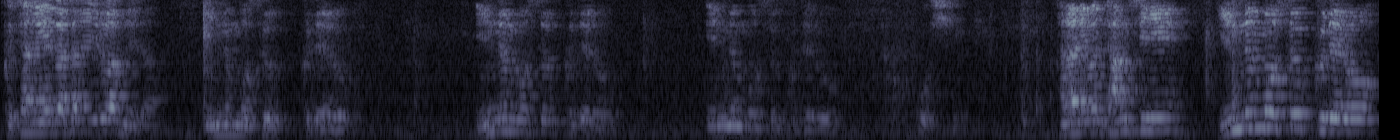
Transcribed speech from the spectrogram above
그 찬양의 가사는 이러합니다. 있는 모습 그대로 있는 모습 그대로 있는 모습 그대로 오시오. 하나님은 당신이 있는 모습 그대로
